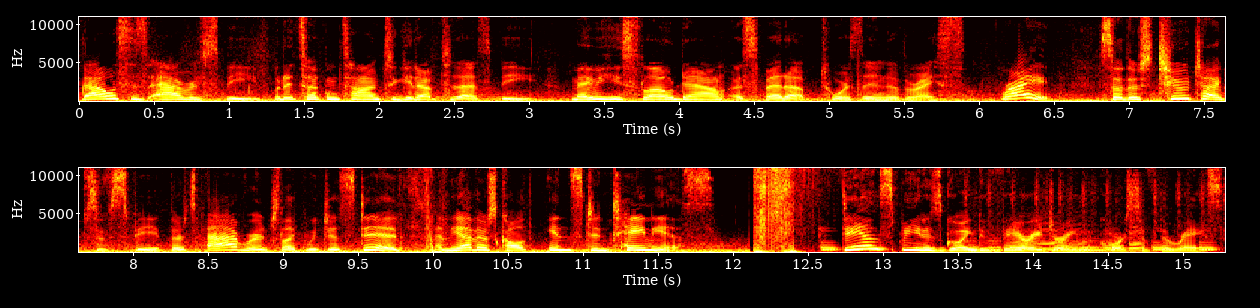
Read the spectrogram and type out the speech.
That was his average speed, but it took him time to get up to that speed. Maybe he slowed down or sped up towards the end of the race. Right. So there's two types of speed. There's average, like we just did, and the other's called instantaneous. Dan's speed is going to vary during the course of the race.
